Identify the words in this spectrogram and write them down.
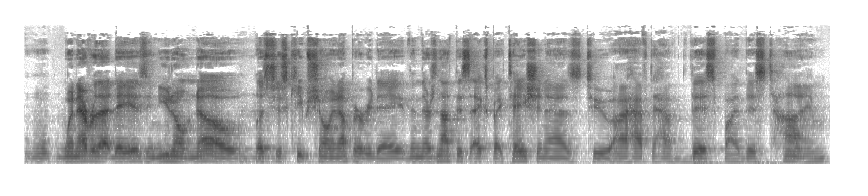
whenever that day is and you don't know mm-hmm. let's just keep showing up every day then there's not this expectation as to i have to have this by this time.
